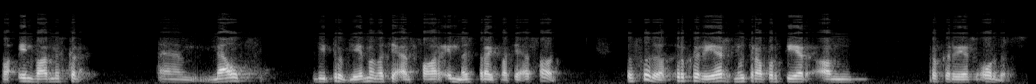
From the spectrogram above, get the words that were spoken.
waar en waar mens kan ehm um, meld die probleme wat jy ervaar en misbruik wat jy ervaar. Byvoorbeeld, prokureurs moet rapporteer aan prokureursorders.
